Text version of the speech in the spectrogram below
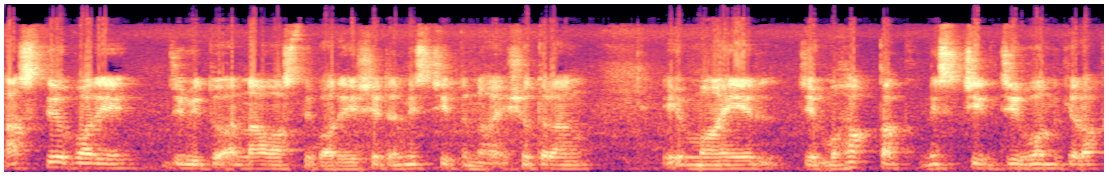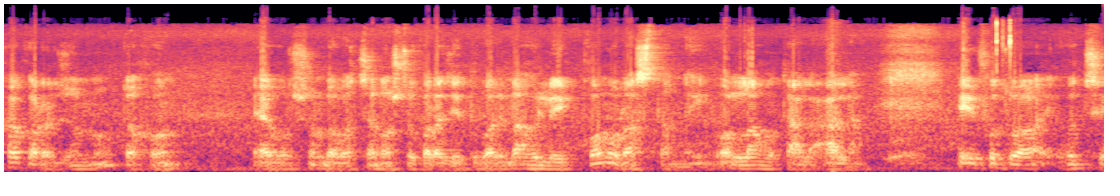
আসতেও পারে, জীবিত আর নাও আসতে পারে, সেটা নিশ্চিত নয়। সুতরাং এই মায়ের যে মহাক্কাক নিশ্চিত জীবনকে রক্ষা করার জন্য তখন অ্যাবর্ষণ বা বাচ্চা নষ্ট করা যেতে পারে, না হলে কোনো রাস্তা নেই। আল্লাহ তাআলা আলা এই ফতুয়া হচ্ছে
